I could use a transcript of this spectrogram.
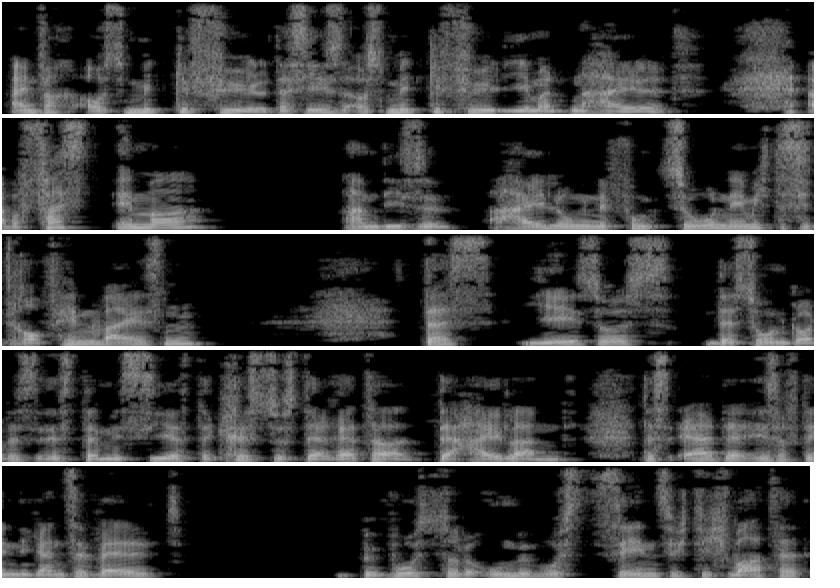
einfach aus Mitgefühl, dass Jesus aus Mitgefühl jemanden heilt. Aber fast immer haben diese Heilungen eine Funktion, nämlich, dass sie darauf hinweisen, dass Jesus der Sohn Gottes ist, der Messias, der Christus, der Retter, der Heiland, dass er der ist, auf den die ganze Welt bewusst oder unbewusst sehnsüchtig wartet,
